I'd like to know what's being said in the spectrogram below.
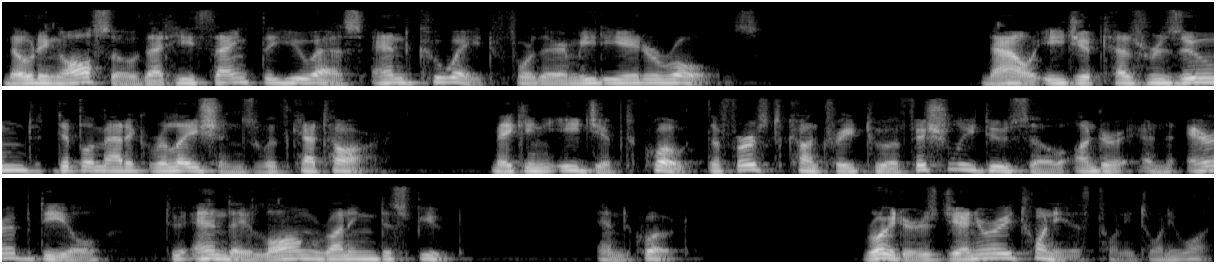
noting also that he thanked the U.S. and Kuwait for their mediator roles. Now Egypt has resumed diplomatic relations with Qatar, making Egypt, quote, the first country to officially do so under an Arab deal to end a long-running dispute, end quote. Reuters, January 20th, 2021.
